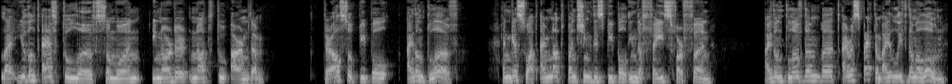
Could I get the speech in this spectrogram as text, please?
like you don't have to love someone in order not to harm them. There are also people I don't love. And guess what? I'm not punching these people in the face for fun. I don't love them, but I respect them. I leave them alone.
